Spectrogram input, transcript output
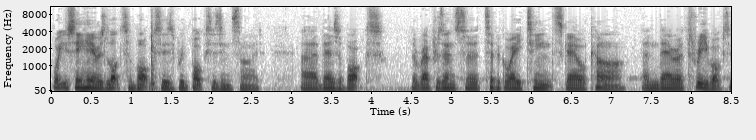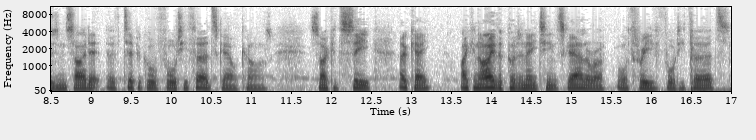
what you see here is lots of boxes with boxes inside. Uh, there's a box that represents a typical 18th scale car and there are three boxes inside it of typical 43rd scale cars. So I could see, okay, I can either put an 18th scale or a, or three 43rds,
